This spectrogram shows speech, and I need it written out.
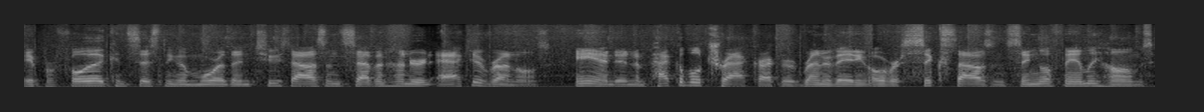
a portfolio consisting of more than 2,700 active rentals, and an impeccable track record renovating over 6,000 single family homes,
